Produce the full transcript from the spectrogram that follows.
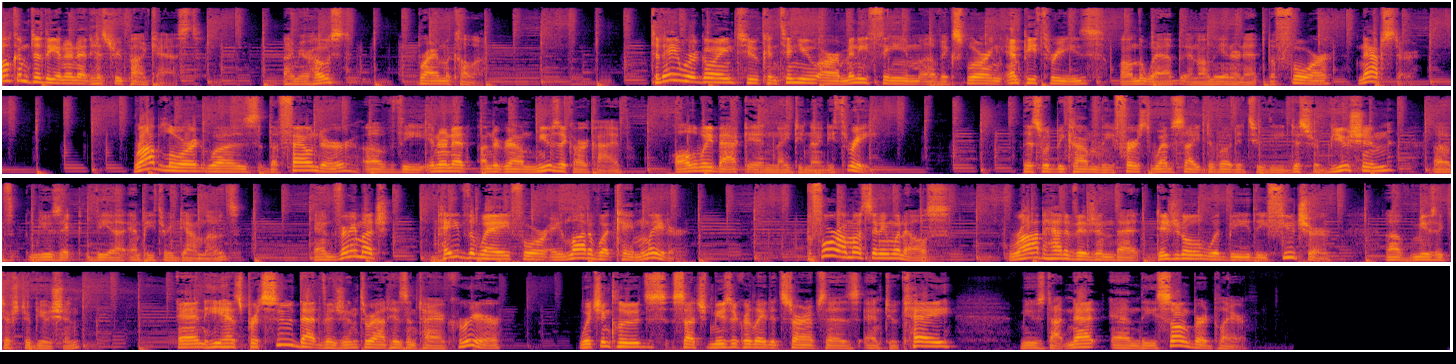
Welcome to the Internet History Podcast. I'm your host, Brian McCullough. Today we're going to continue our mini theme of exploring MP3s on the web and on the internet before Napster. Rob Lord was the founder of the Internet Underground Music Archive all the way back in 1993. This would become the first website devoted to the distribution of music via MP3 downloads, and very much paved the way for a lot of what came later. Before almost anyone else, Rob had a vision that digital would be the future of music distribution, and he has pursued that vision throughout his entire career, which includes such music related startups as N2K, Muse.net, and the Songbird Player.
